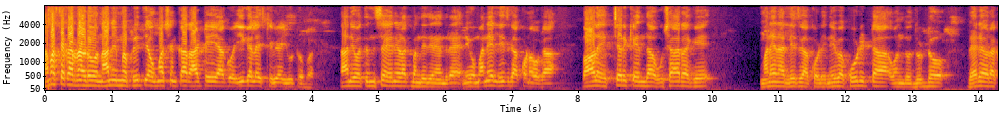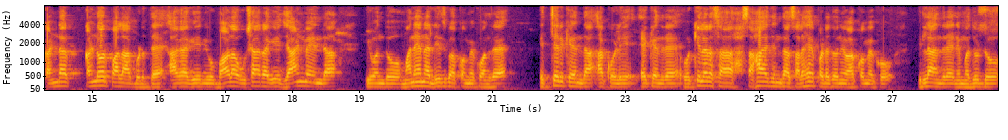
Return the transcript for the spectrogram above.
ನಮಸ್ತೆ ಕರ್ನಾಡು, ನಾನು ನಿಮ್ಮ ಪ್ರೀತಿಯ ಉಮಾಶಂಕರ್, ಆರ್ ಟಿ ಹಾಗೂ ಈಗಲೈಸ್ ಟಿವಿಯ ಯೂಟ್ಯೂಬರ್. ನಾನು ಇವತ್ತಿನ ದಿವಸ ಏನು ಹೇಳಕ್ಕೆ ಬಂದಿದ್ದೀನಿ ಅಂದರೆ, ನೀವು ಮನೆ ಲೀಸ್ಗೆ ಹಾಕ್ಕೊಂಡೋವಾಗ ಭಾಳ ಎಚ್ಚರಿಕೆಯಿಂದ ಹುಷಾರಾಗಿ ಮನೇನ ಲೀಸ್ಗೆ ಹಾಕ್ಕೊಳ್ಳಿ ನೀವೇ ಕೂಡಿಟ್ಟ ಒಂದು ದುಡ್ಡು ಬೇರೆಯವರ ಕಂಡ, ಕಂಡೋರ್ ಪಾಲ ಆಗ್ಬಿಡುತ್ತೆ. ಹಾಗಾಗಿ ನೀವು ಭಾಳ ಹುಷಾರಾಗಿ ಜಾಣ್ಮೆಯಿಂದ ಈ ಒಂದು ಮನೇನ ಲೀಸ್ಗೆ ಹಾಕ್ಕೊಬೇಕು ಅಂದರೆ ಎಚ್ಚರಿಕೆಯಿಂದ ಹಾಕ್ಕೊಳ್ಳಿ ಏಕೆಂದರೆ ವಕೀಲರ ಸಹ, ಸಹಾಯದಿಂದ ಸಲಹೆ ಪಡೆದು ನೀವು ಹಾಕ್ಕೊಬೇಕು ಇಲ್ಲ ಅಂದರೆ ನಿಮ್ಮ ದುಡ್ಡು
